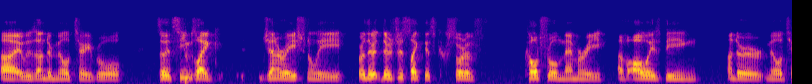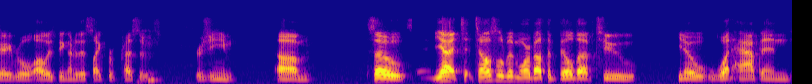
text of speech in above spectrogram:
uh, it was under military rule so it seems like generationally, or there, there's just like this sort of cultural memory of always being under military rule, always being under this like repressive regime. Um, so yeah, t- tell us a little bit more about the build up to, you know, what happened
